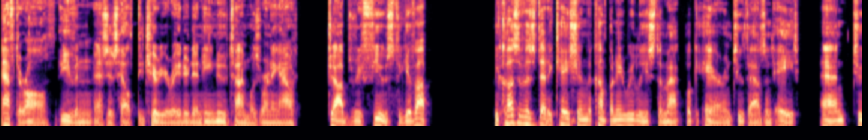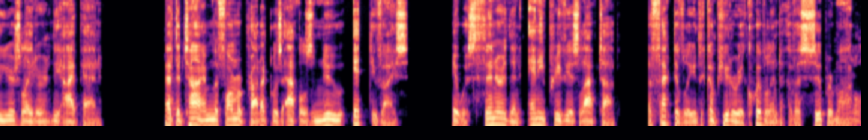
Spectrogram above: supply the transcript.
After all, even as his health deteriorated and he knew time was running out, Jobs refused to give up. Because of his dedication, the company released the MacBook Air in 2008 and, two years later, the iPad. At the time, the former product was Apple's new IT device. It was thinner than any previous laptop, effectively the computer equivalent of a supermodel.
